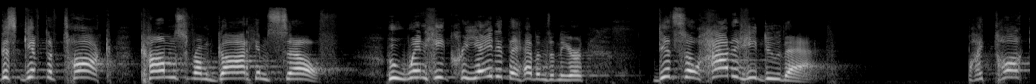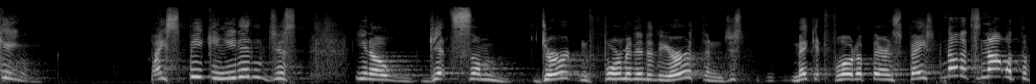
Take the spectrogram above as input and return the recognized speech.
This gift of talk comes from God Himself, who, when He created the heavens and the earth, did so. How did He do that? By talking, by speaking. He didn't just, you know, get some dirt and form it into the earth and just make it float up there in space. No, that's not what the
